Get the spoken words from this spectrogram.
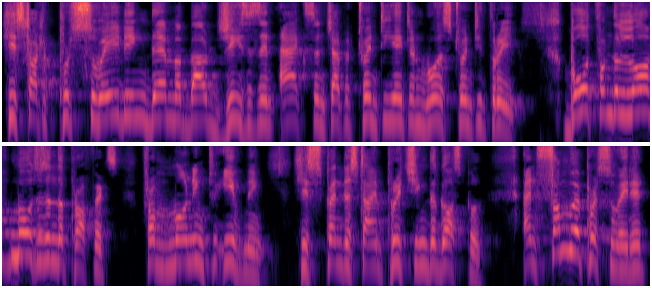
he started persuading them about Jesus in Acts in chapter 28 and verse 23. Both from the law of Moses and the prophets, from morning to evening, he spent his time preaching the gospel. And some were persuaded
